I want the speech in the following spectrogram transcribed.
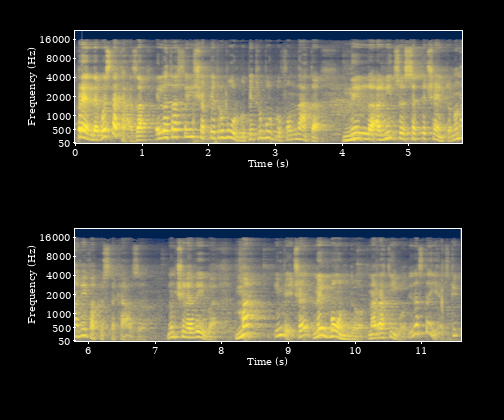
prende questa casa e la trasferisce a Pietroburgo. Pietroburgo, fondata nel, all'inizio del Settecento, non aveva queste case, non ce le aveva, ma invece nel mondo narrativo di Dostoevsky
